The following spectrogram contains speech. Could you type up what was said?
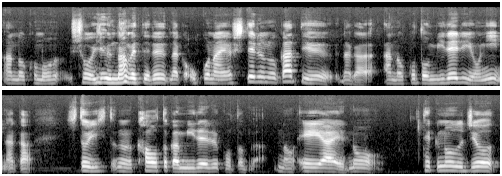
あのこの醤油舐めてるなんか行いをしてるのかっていうなんかあのことを見れるようになんか一人一人の顔とか見れることがの AI のテクノロジーを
